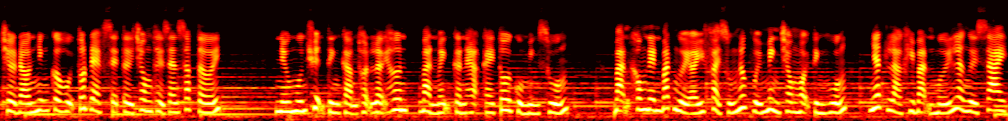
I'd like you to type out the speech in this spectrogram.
chờ đón những cơ hội tốt đẹp sẽ tới trong thời gian sắp tới. Nếu muốn chuyện tình cảm thuận lợi hơn, bản mệnh cần hạ cái tôi của mình xuống. Bạn không nên bắt người ấy phải xuống nước với mình trong mọi tình huống, nhất là khi bạn mới là người sai.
